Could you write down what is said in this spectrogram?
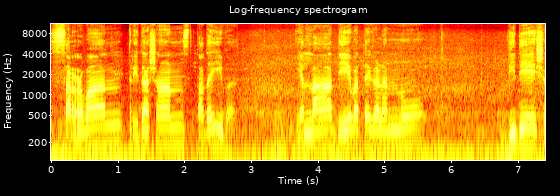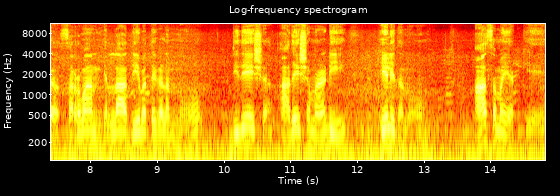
ಸರ್ವಾನ್ ತ್ರಿದಶಾನ್ ತದೈವ, ಎಲ್ಲ ದೇವತೆಗಳನ್ನು ದಿದೇಶ, ಸರ್ವಾನ್ ಎಲ್ಲ ದೇವತೆಗಳನ್ನು ದಿದೇಶ ಆದೇಶ ಮಾಡಿ ಹೇಳಿದನು. ಆ ಸಮಯಕ್ಕೆ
